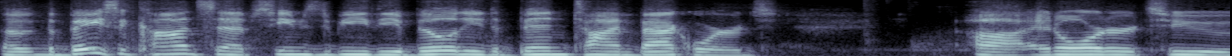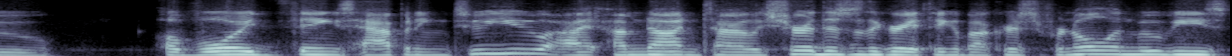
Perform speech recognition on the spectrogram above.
Uh, the basic concept seems to be the ability to bend time backwards uh, in order to avoid things happening to you. I, I'm not entirely sure. This is the great thing about Christopher Nolan movies.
